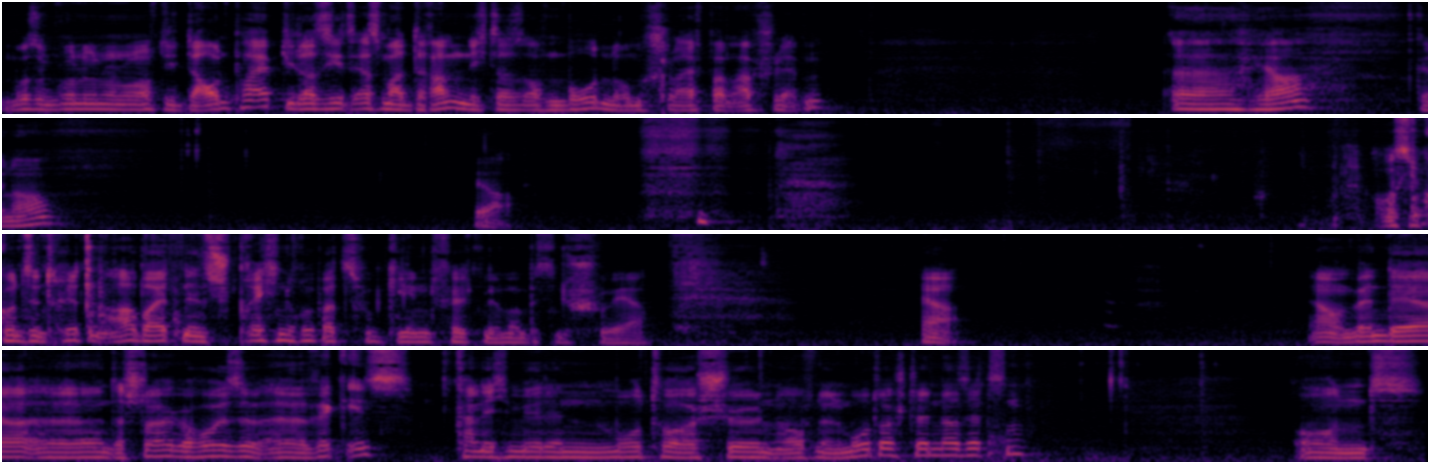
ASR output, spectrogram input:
muss im Grunde nur noch die Downpipe. Die lasse ich jetzt erstmal dran, nicht dass es auf dem Boden rumschleift beim Abschleppen. Äh, ja, genau. Ja. Aus dem konzentrierten Arbeiten ins Sprechen rüber zu gehen, fällt mir immer ein bisschen schwer. Ja. Ja, und wenn der, äh, das Steuergehäuse äh, weg ist, kann ich mir den Motor schön auf einen Motorständer setzen und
